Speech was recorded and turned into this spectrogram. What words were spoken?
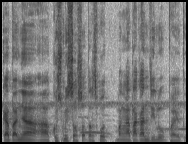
katanya uh, Gusmis sosok tersebut mengatakan Ciluba itu.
